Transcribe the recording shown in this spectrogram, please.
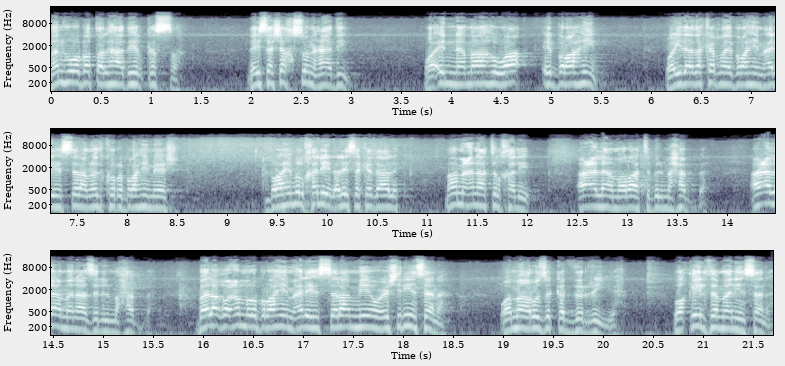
من هو بطل هذه القصة؟ ليس شخص عادي وإنما هو إبراهيم. وإذا ذكرنا إبراهيم عليه السلام نذكر إبراهيم إيش؟ إبراهيم الخليل أليس كذلك؟ ما معنات الخليل؟ أعلى مراتب المحبة أعلى منازل المحبة. بلغ عمر إبراهيم عليه السلام 120 سنة وما رزق الذرية وقيل ثمانين سنة.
